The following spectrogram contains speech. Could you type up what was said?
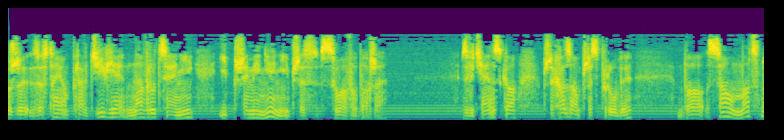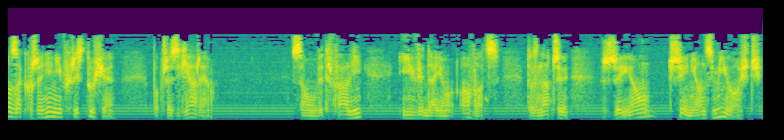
którzy zostają prawdziwie nawróceni i przemienieni przez Słowo Boże. Zwycięsko przechodzą przez próby, bo są mocno zakorzenieni w Chrystusie poprzez wiarę. Są wytrwali i wydają owoc, to znaczy żyją czyniąc miłość.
